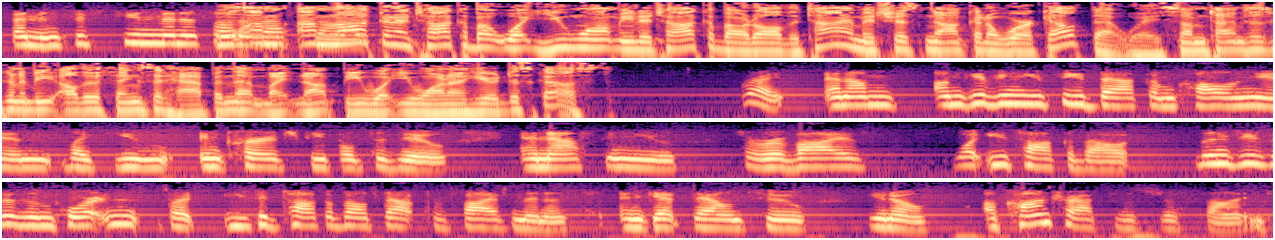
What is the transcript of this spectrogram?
spending 15 minutes on Well, I'm, I'm not going to talk about what you want me to talk about all the time. It's just not going to work out that way. Sometimes there's going to be other things that happen that might not be what you want to hear discussed. Right. And I'm I'm giving you feedback. I'm calling in like you encourage people to do and asking you to revise what you talk about. Lindsey's is important, but you could talk about that for five minutes and get down to, you know, a contract was just signed.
